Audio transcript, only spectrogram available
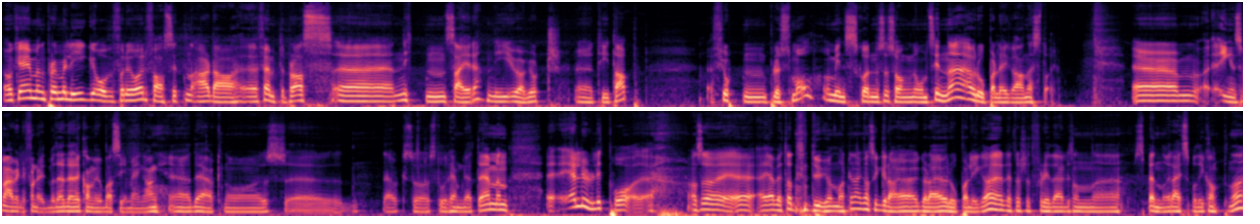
Ok, men Premier League over for i år. Fasiten er da eh, femteplass. Eh, 19 seire, 9 uavgjort, eh, 10 tap. 14 plussmål og minstskårende sesong noensinne. Europaliga neste år. Eh, ingen som er veldig fornøyd med det, det kan vi jo bare si med en gang. Eh, det er jo ikke noe eh, Det er jo ikke så stor hemmelighet, det. Men eh, jeg lurer litt på Altså, jeg, vet at du, Jon Martin, er ganske glad, glad i Europaliga, rett og slett fordi det er litt sånn spennende å reise på de kampene.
